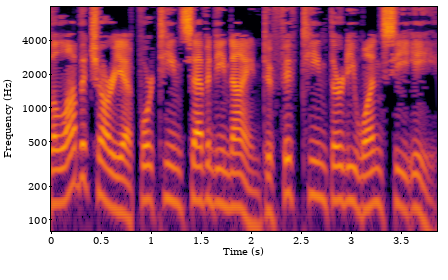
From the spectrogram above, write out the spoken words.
Vallabhacharya (1479–1531 CE),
